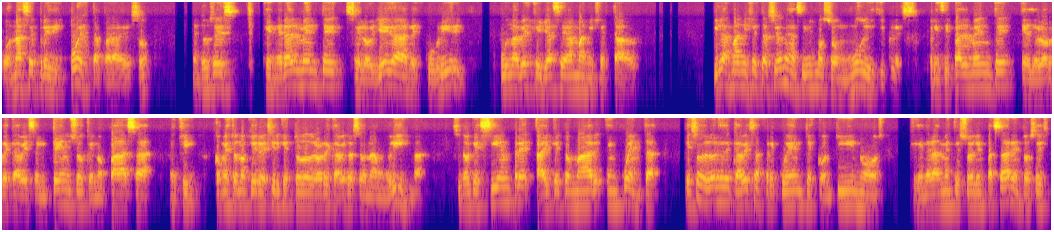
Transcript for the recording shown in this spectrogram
o nace predispuesta para eso, entonces generalmente se lo llega a descubrir una vez que ya se ha manifestado. Y las manifestaciones asimismo son múltiples, principalmente el dolor de cabeza intenso que no pasa, en fin, con esto no quiero decir que todo dolor de cabeza sea un aneurisma, sino que siempre hay que tomar en cuenta esos dolores de cabeza frecuentes, continuos, que generalmente suelen pasar, entonces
